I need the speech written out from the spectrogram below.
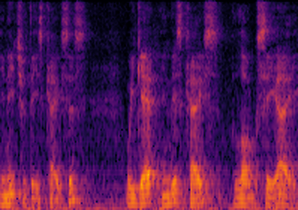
in each of these cases, we get, in this case, log CA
